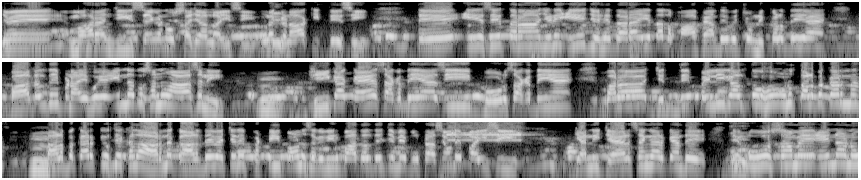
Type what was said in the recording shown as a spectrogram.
ਜਿਵੇਂ ਮਹਾਰਾਜ ਰਣਜੀਤ ਸਿੰਘ ਨੂੰ ਸਜ਼ਾ ਲਾਈ ਸੀ ਉਹਨੇ ਗੁਨਾਹ ਕੀਤੇ ਸੀ। ਤੇ ਇਸੇ ਤਰ੍ਹਾਂ ਜਿਹੜੇ ਇਹ ਜਹੇਦਾਰ ਆ ਇਹ ਤਾਂ ਲਫਾਫਿਆਂ ਦੇ ਵਿੱਚੋਂ ਨਿਕਲਦੇ ਆ। ਬਾਦਲ ਦੇ ਬਣਾਏ ਹੋਏ ਆ ਇਹਨਾਂ ਤੋਂ ਸਾਨੂੰ ਆਸ ਨਹੀਂ। ਠੀਕ ਆ ਕਹਿ ਸਕਦੇ ਆ ਅਸੀਂ ਬੋਲ ਸਕਦੇ ਆ ਪਰ ਜਿੱਦੇ ਪਹਿਲੀ ਗੱਲ ਤਾਂ ਉਹ ਉਹਨੂੰ ਤਲਬ ਕਰਨ। ਤਲਬ ਕਰਕੇ ਉੱਥੇ ਖਿਲਾਰਨ ਗੱਲ ਦੇ ਵਿੱਚ ਇਹਦੇ ਫੱਟੀ ਪਾਉਣ ਸੁਖਵੀਰ ਬਾਦਲ ਦੇ ਜਿਵੇਂ ਬੂਟਾ ਸਿਉਂ ਦੇ ਪਾਈ ਸੀ। ਗਿਆਨੀ ਜੈਲ ਸਿੰਘ ਹਰ ਕਹਿੰਦੇ ਤੇ ਉਸ ਸਮੇਂ ਇਹਨਾਂ ਨੂੰ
